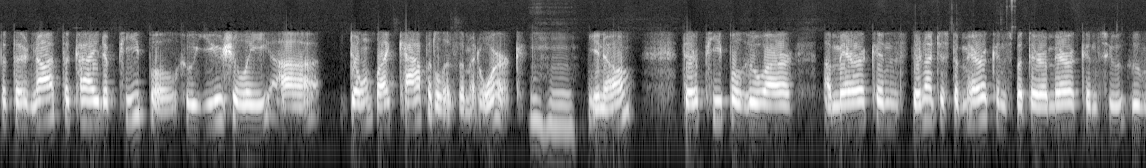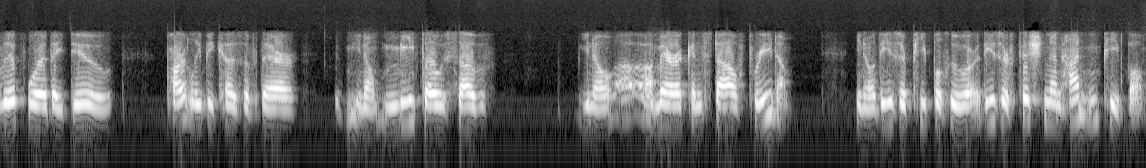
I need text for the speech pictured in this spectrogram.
that they're not the kind of people who usually uh, don't like capitalism at work. Mm-hmm. You know, they're people who are Americans. They're not just Americans, but they're Americans who who live where they do, partly because of their, you know, mythos of, you know, American style freedom. You know, these are people who are these are fishing and hunting people,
